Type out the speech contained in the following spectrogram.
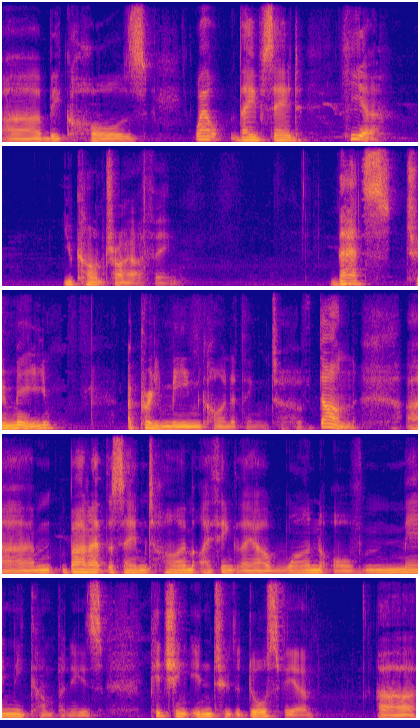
uh, because, well, they've said, here, you can't try our thing that's to me a pretty mean kind of thing to have done. Um, but at the same time, I think they are one of many companies pitching into the DAW sphere, uh,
